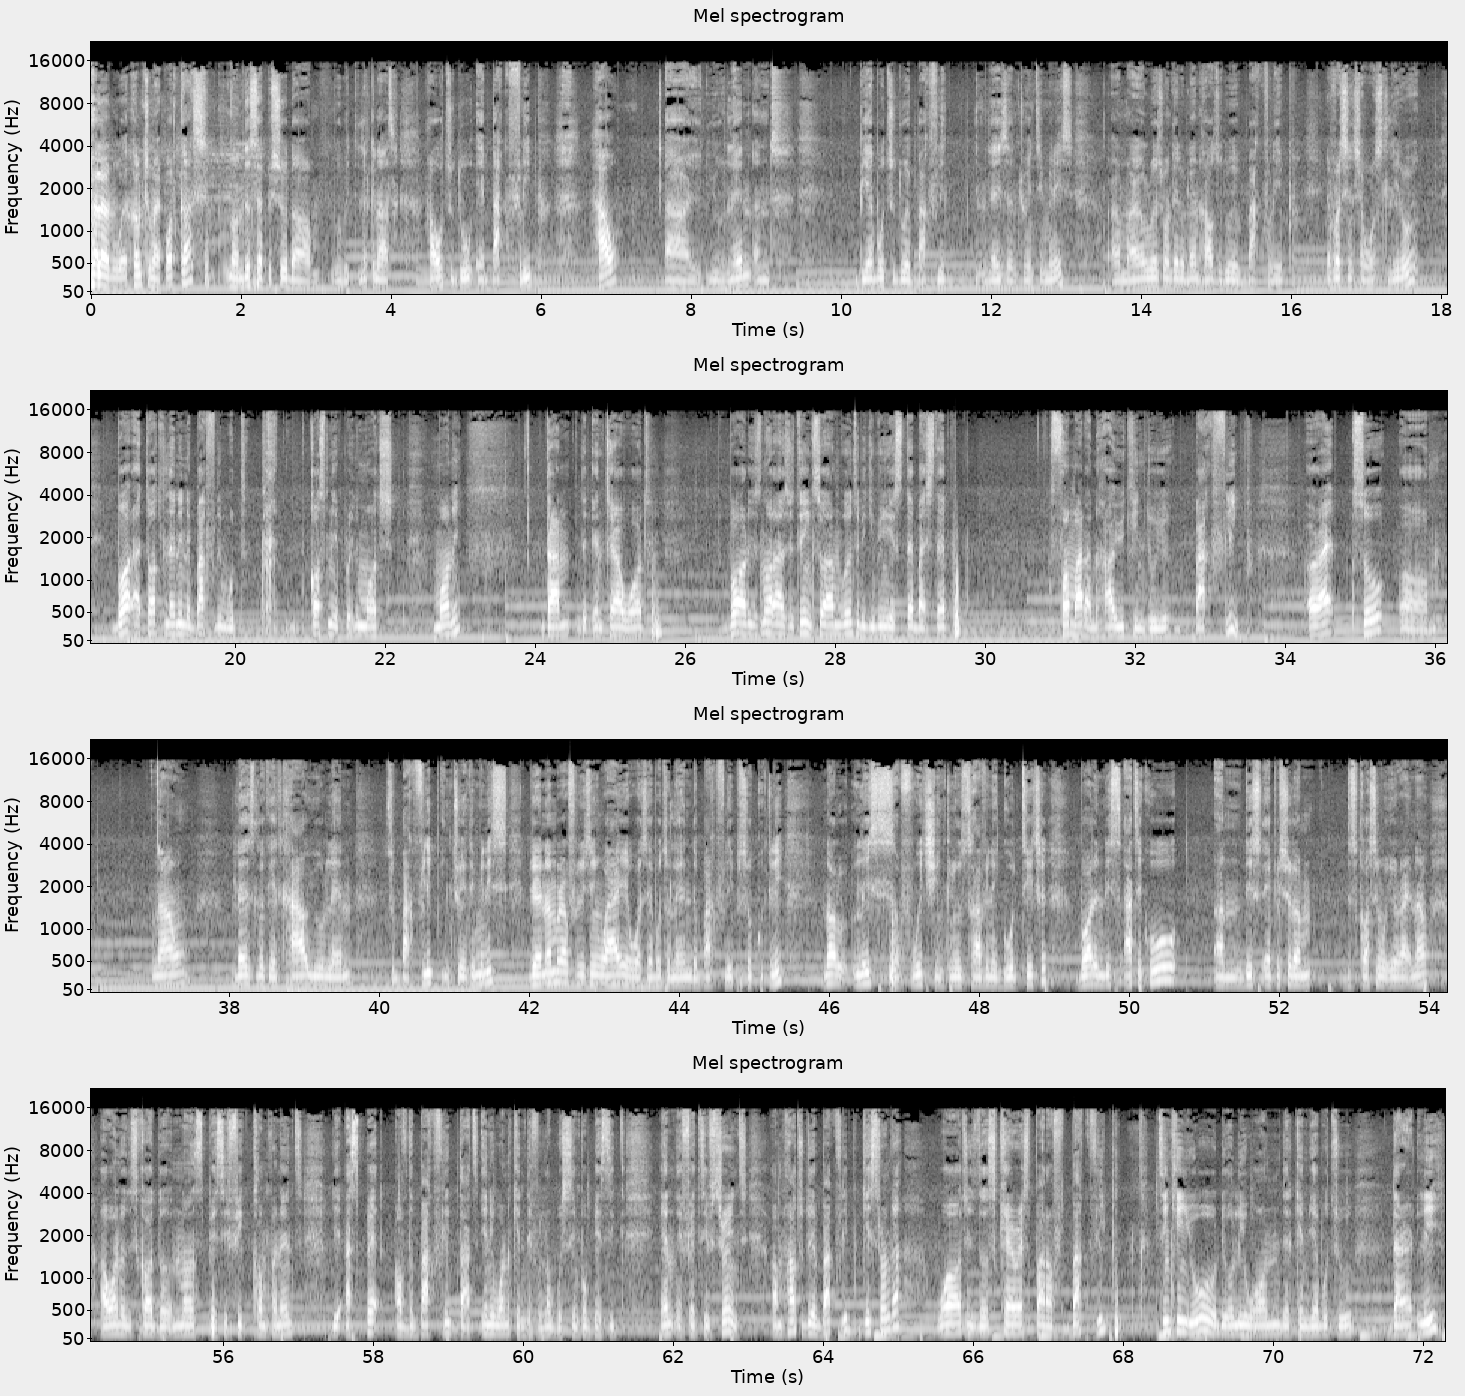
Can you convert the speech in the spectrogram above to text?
Hello and welcome to my podcast. On this episode, um, we'll be looking at how to do a backflip, how uh, you learn and be able to do a backflip in less than 20 minutes. Um, I always wanted to learn how to do a backflip ever since I was little, but I thought learning a backflip would cost me pretty much money than the entire world but it's not as you think so i'm going to be giving you a step by step format and how you can do your backflip. All right so um now let's look at how you learn to backflip in 20 minutes. There are a number of reasons why i was able to learn the backflip so quickly not least of which includes having a good teacher. But in this article and this episode i'm discussing with you right now, I want to discuss the non specific components, the aspect of the backflip that anyone can develop with simple, basic, and effective strength. Um, how to do a backflip, get stronger. What is the scariest part of backflip? Thinking you're the only one that can be able to directly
